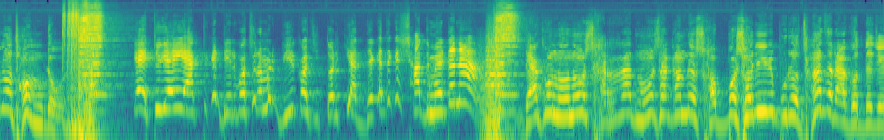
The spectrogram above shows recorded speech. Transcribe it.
প্রথম ডোজ এই তুই এই এক থেকে দেড় বছর আমার বিয়ে করছিস তোর কি আর দেখে দেখে স্বাদ মেটে না? দেখো নোনো সারা রাত মশা কামড়ে সব্য শরীর পুরো ঝাঁঝরা করতেছে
